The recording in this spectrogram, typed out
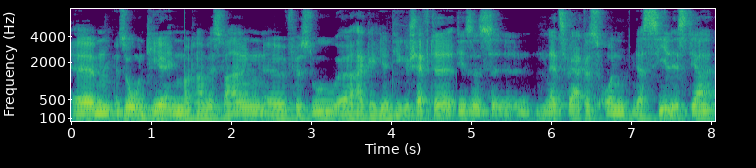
Ähm, so, und hier in Nordrhein-Westfalen äh, führst du, äh, Heike, hier die Geschäfte dieses äh, Netzwerkes. Und das Ziel ist ja,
